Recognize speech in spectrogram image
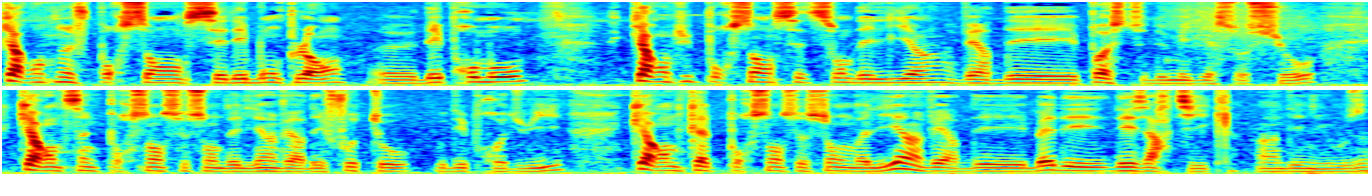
49% c'est des bons plans, euh, des promos. 48% ce sont des liens vers des posts de médias sociaux, 45% ce sont des liens vers des photos ou des produits, 44% ce sont des liens vers des, ben, articles, hein, des news,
